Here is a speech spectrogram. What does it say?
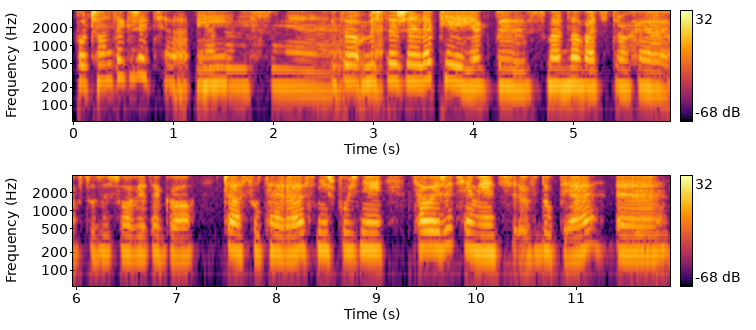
początek życia. Ja I, bym w sumie... i to myślę, że lepiej jakby zmarnować trochę w cudzysłowie tego czasu teraz, niż później całe życie mieć w dupie e, Mm.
